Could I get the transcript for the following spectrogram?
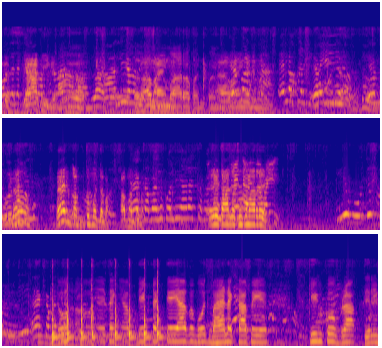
ठीक है। क्या ठीक है? मारा ए अब तुम मत दबा अब मत दबा। ए टार जैसे तो मार रहे। दोस्तों जैसा कि आप देख सकते हैं यहाँ पे बहुत भयानक सांप है। King cobra. तेरे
